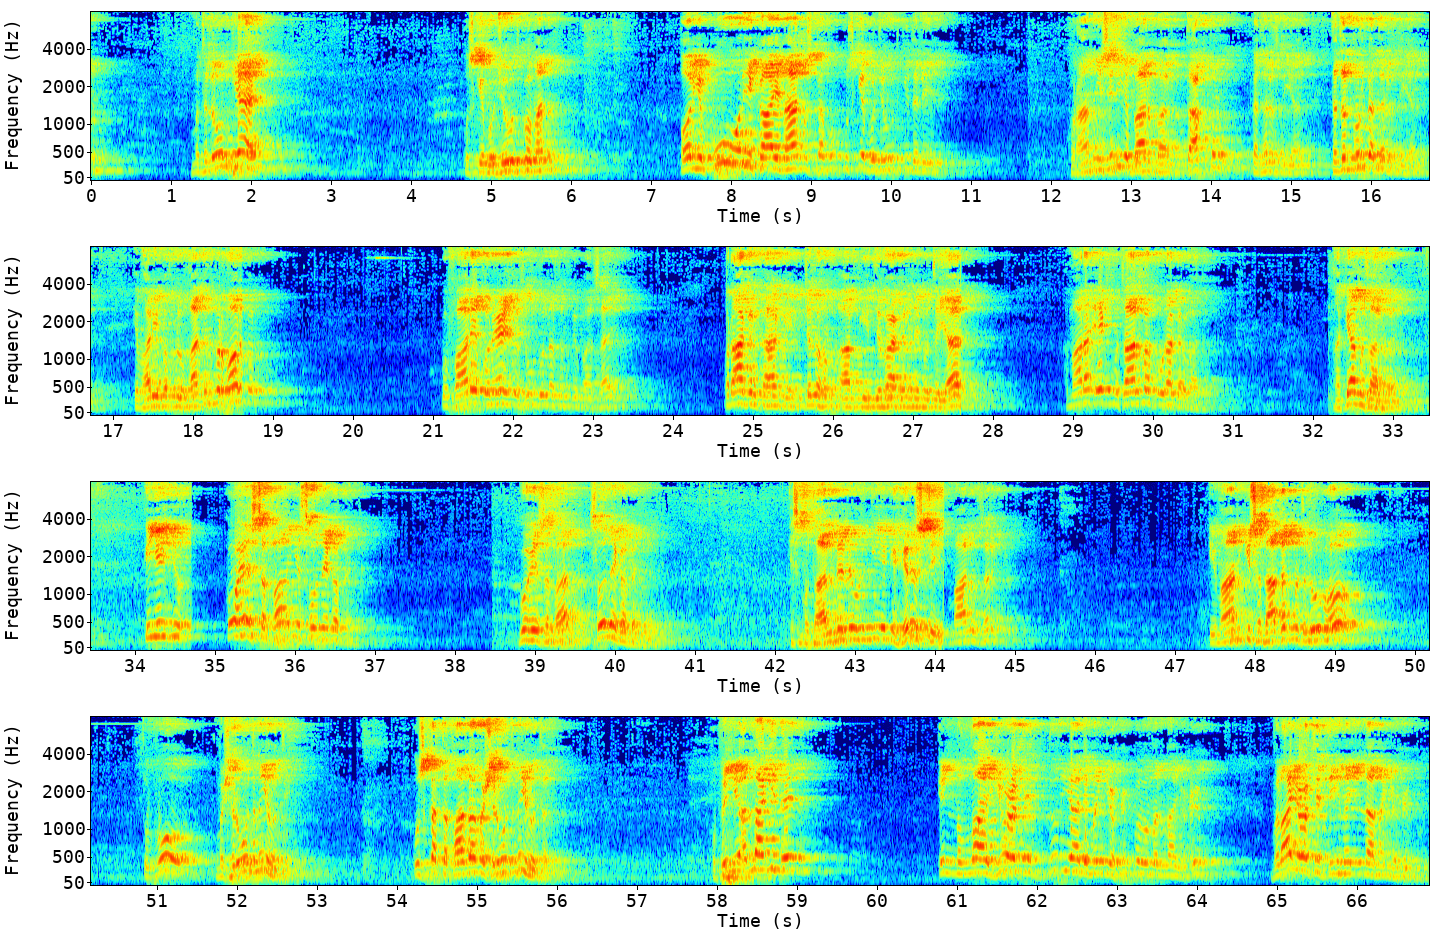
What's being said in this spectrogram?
مطلوب کیا ہے؟ اس کے وجود کو من اور یہ پوری کائنات اس کا اس کے وجود کی دلیل ہے۔ قرآن نے اسی لیے بار بار تعقل کا درس دیا، تدبر کا درس دیا کہ ہماری مخلوقات ان پر غور کرو۔ کفار قریش رسول اللہ وسلم کے پاس آئے اور آ کر کہا کہ چلو ہم آپ کی اتباع کرنے کو تیار ہیں۔ ہمارا ایک مطالبہ پورا کروا دو۔ ہاں کیا مطالبہ؟ ہے کہ یہ جو کوہ صفا، یہ سونے کا پہن ہے گوہ صفا سونے کا پہن ہے۔ اس مطالبے میں ان کی ایک ہرس تھی، مال و زر کی۔ ایمان کی صداقت مطلوب ہو تو وہ مشروط نہیں ہوتی۔ اس کا تقاضا مشروط نہیں ہوتا۔ اور پھر یہ اللہ کی دین ان اللہ یعطی دنیا لمن يحب ومن لا يحب ولا يعطي الدین الا من يحب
